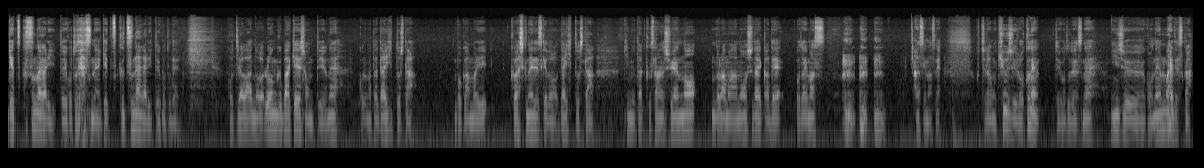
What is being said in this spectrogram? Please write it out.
月9つながりということでですね、月9つながりということで、こちらはあの、ロングバケーションっていうね、これまた大ヒットした僕あんまり詳しくないですけど大ヒットしたキムタクさん主演のドラマの主題歌でございます。あすいません。こちらも96年ということでですね。25年前ですか。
